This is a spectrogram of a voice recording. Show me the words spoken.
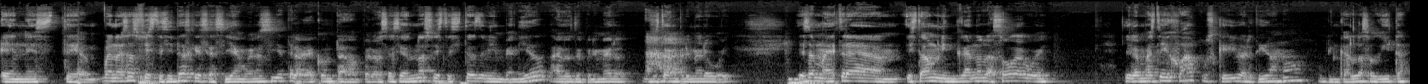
En este. Bueno, esas fiestecitas que se hacían, bueno, sí ya te lo había contado, pero se hacían unas fiestecitas de bienvenido a los de primero. Yo Ajá. estaba en primero, güey. Y esa maestra. mm, Estaban brincando la soga, güey. Y la maestra dijo, ah, pues qué divertido, ¿no? Brincar la soguita.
